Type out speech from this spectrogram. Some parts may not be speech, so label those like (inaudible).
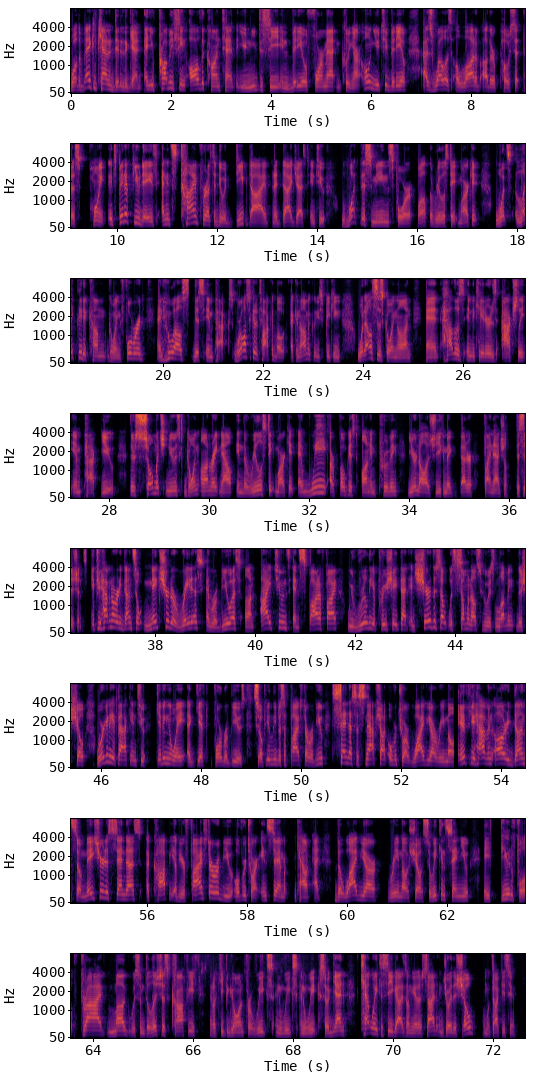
Well, the Bank of Canada did it again, and you've probably seen all the content that you need to see in video format, including our own YouTube video, as well as a lot of other posts at this point. It's been a few days, and it's time for us to do a deep dive and a digest into what this means for, well, the real estate market, what's likely to come going forward, and who else this impacts. We're also going to talk about, economically speaking, what else is going on and how those indicators actually impact you. There's so much news going on right now in the real estate market, and we are focused on improving your knowledge so you can make better financial decisions. If you haven't already done so, make sure to rate us and review us on iTunes and Spotify. We really appreciate that. And share this out with someone else who is loving the show. We're going to get back into giving away a gift for reviews. So if you leave us a five star review, send us a snapshot over to our YVR Remo. If you haven't already done so, make sure to send us a copy of your five star review over to our Instagram account at the YVR Remo Show so we can send you a beautiful Thrive mug with some delicious coffee. It'll keep you going for weeks and weeks and weeks. So, again, can't wait to see you guys on the other side. Enjoy the show, and we'll talk to you soon.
